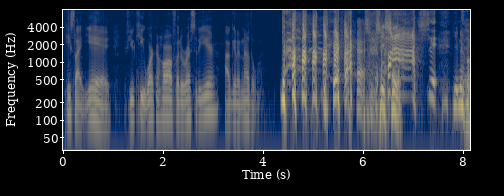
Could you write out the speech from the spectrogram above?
He's like, "Yeah, if you keep working hard for the rest of the year, I'll get another one." She shit. ah, shit. You know,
